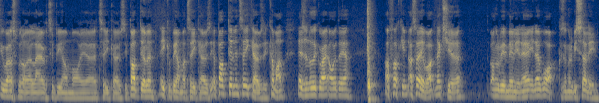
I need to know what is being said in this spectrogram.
Who else would I allow to be on my uh, tea cozy? Bob Dylan. He could be on my tea cozy. A Bob Dylan tea cozy. Come on. There's another great idea. I fucking. I tell you what. Next year, I'm to be a millionaire. You know what? Because I'm to be selling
